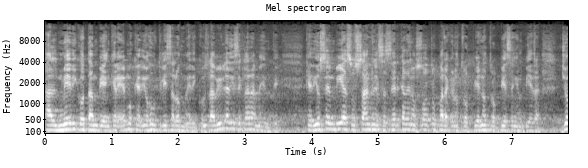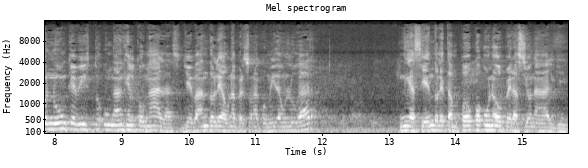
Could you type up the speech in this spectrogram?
al médico también, creemos que Dios utiliza a los médicos. La Biblia dice claramente que Dios envía a sus ángeles acerca de nosotros para que nuestros pies no tropiecen en piedra. Yo nunca he visto un ángel con alas llevándole a una persona comida a un lugar, ni haciéndole tampoco una operación a alguien.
